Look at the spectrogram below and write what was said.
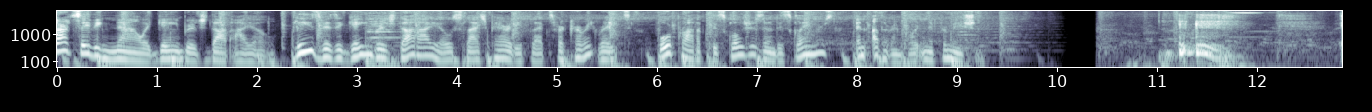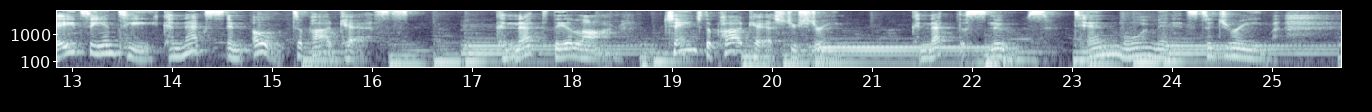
Start saving now at Gainbridge.io. Please visit Gainbridge.io slash ParityFlex for current rates, for product disclosures and disclaimers, and other important information. AT&T connects an ode to podcasts. Connect the alarm. Change the podcast you stream. Connect the snooze. 10 more minutes to dream.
